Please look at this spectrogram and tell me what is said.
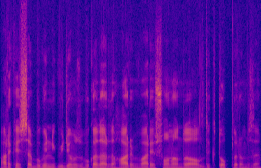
Arkadaşlar bugünlük videomuz bu kadardı. Harbi var ya son anda aldık toplarımızı.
